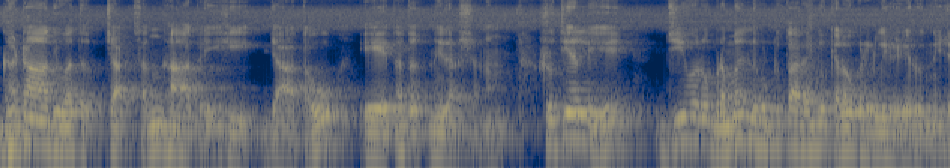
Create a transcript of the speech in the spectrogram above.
ಘಟಾದಿವತ್ ಚ ಸಂಘಾತೈ ಜಾತೌ ಏತತ್ ನಿದರ್ಶನಂ. ಶ್ರುತಿಯಲ್ಲಿ ಜೀವರು ಬ್ರಹ್ಮದಿಂದ ಹುಟ್ಟುತ್ತಾರೆ ಎಂದು ಕೆಲವು ಕಡೆಗಳಲ್ಲಿ ಹೇಳಿರುವುದು ನಿಜ.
